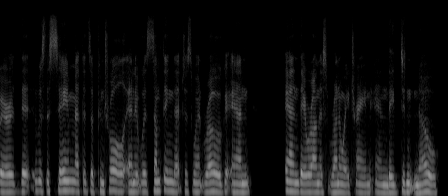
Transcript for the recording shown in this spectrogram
where the, it was the same methods of control and it was something that just went rogue and and they were on this runaway train and they didn't know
